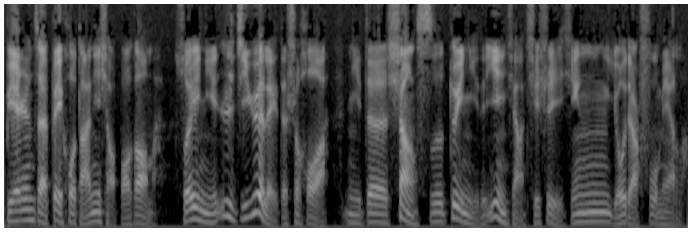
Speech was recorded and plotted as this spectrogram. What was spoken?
别人在背后打你小报告嘛，所以你日积月累的时候啊，你的上司对你的印象其实已经有点负面了。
